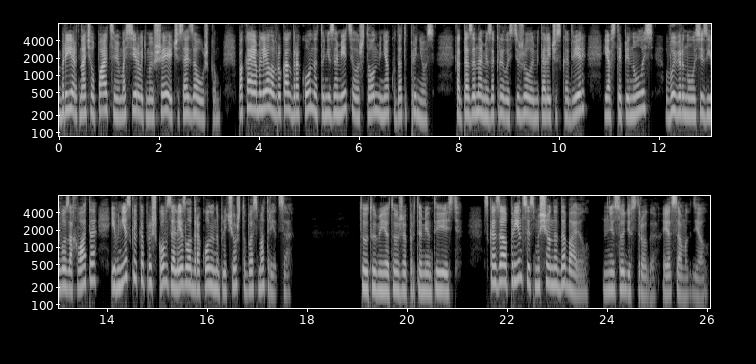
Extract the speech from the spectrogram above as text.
Бриерт начал пальцами массировать мою шею, чесать за ушком. Пока я млела в руках дракона, то не заметила, что он меня куда-то принес. Когда за нами закрылась тяжелая металлическая дверь, я встрепенулась, вывернулась из его захвата и в несколько прыжков залезла дракону на плечо, чтобы осмотреться. «Тут у меня тоже апартаменты есть», — сказал принц и смущенно добавил. «Не суди строго, я сам их делал».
